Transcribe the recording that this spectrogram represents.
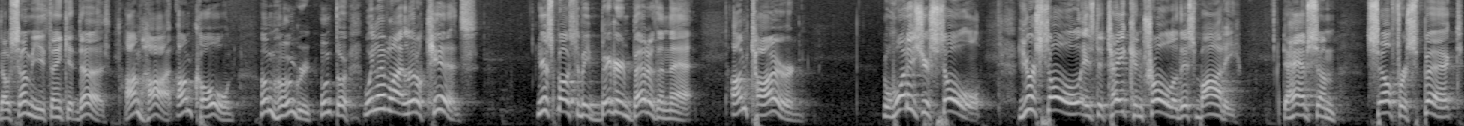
though some of you think it does. I'm hot, I'm cold, I'm hungry, I'm thirsty. We live like little kids. You're supposed to be bigger and better than that. I'm tired. What is your soul? Your soul is to take control of this body, to have some self respect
